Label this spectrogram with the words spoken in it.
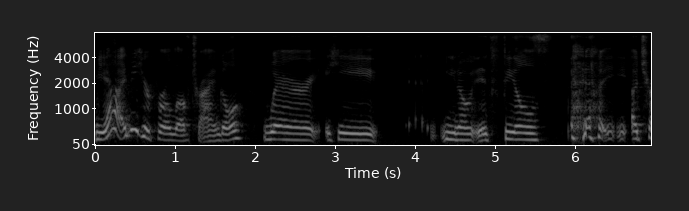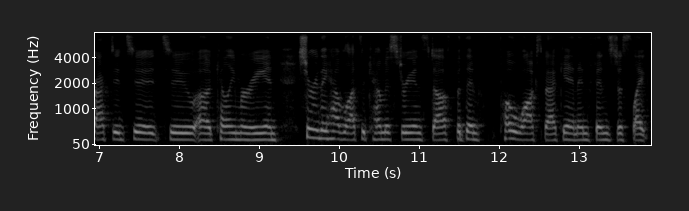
Yeah, I'd be here for a love triangle where he you know, it feels attracted to to uh, Kelly Marie, and sure they have lots of chemistry and stuff. But then Poe walks back in, and Finn's just like,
